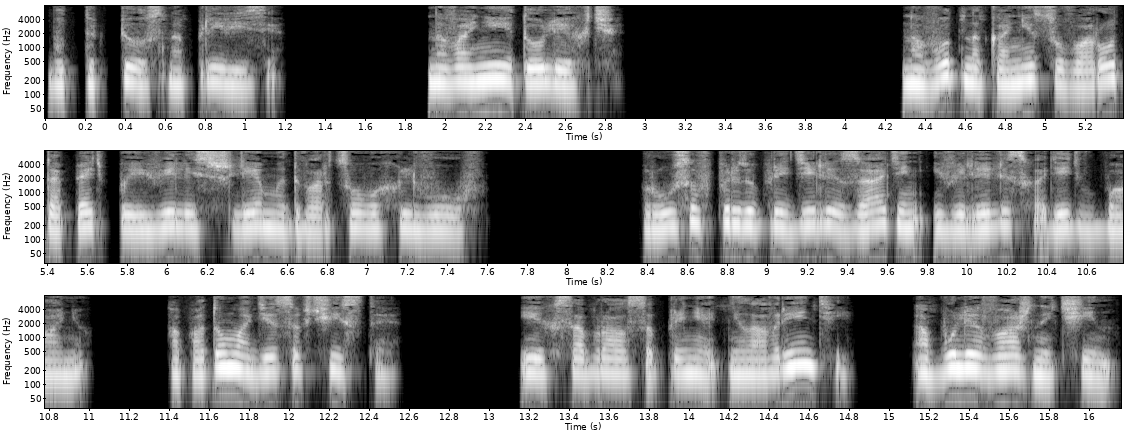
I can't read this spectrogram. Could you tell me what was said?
будто пес на привязи. На войне и то легче. Но вот, наконец, у ворот опять появились шлемы дворцовых львов. Русов предупредили за день и велели сходить в баню, а потом одеться в чистое. Их собрался принять не Лаврентий, а более важный чин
